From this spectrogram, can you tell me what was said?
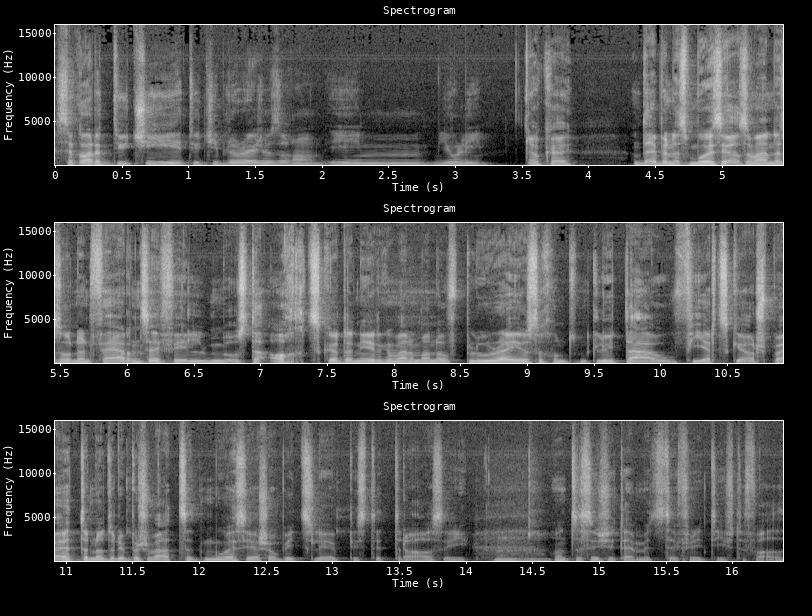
Sogar eine deutsche, deutsche Blu-ray rausgekommen im Juli. okay. Und eben, es muss ja, also wenn so ein Fernsehfilm aus den 80er dann irgendwann mal auf Blu-ray rauskommt und die Leute auch 40 Jahre später noch darüber schwätzen, muss ja schon ein bisschen etwas dran sein. Und das ist in dem jetzt definitiv der Fall.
